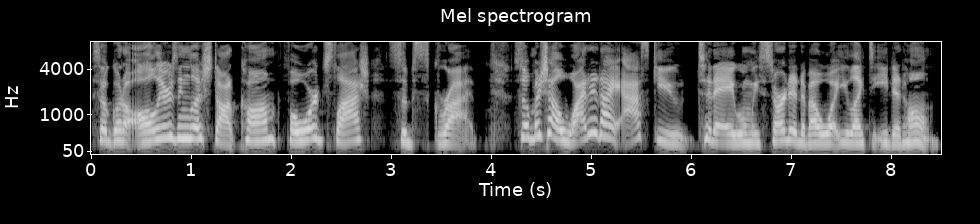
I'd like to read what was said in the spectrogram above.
So go to allearsenglish.com forward slash subscribe. So Michelle, why did I ask you today when we started about what you like to eat at home?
